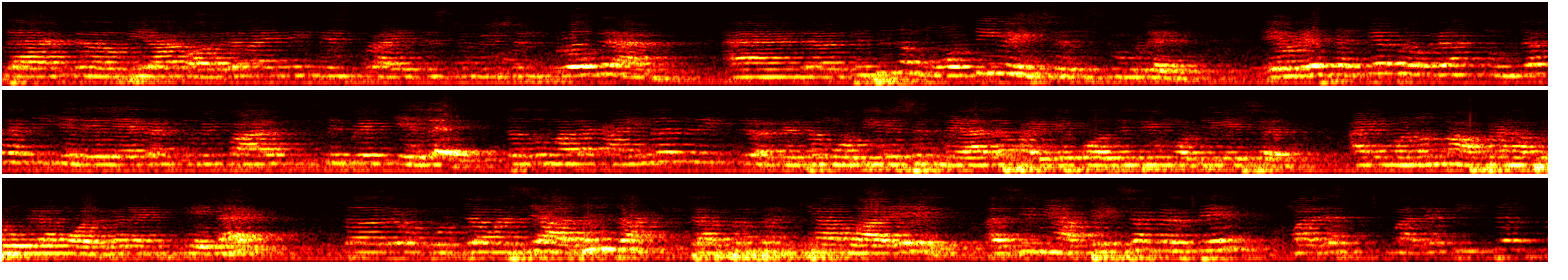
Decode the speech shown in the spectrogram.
that uh, we are organizing this prize distribution program. And uh, this is a motivation students. एवढे सगळे प्रोग्राम तुमच्यासाठी केलेले आहेत आणि तुम्ही पार्टिसिपेट केलंय. तर तुम्हाला काही ना तरी त्याचं मोटिवेशन मिळालं पाहिजे पॉझिटिव्ह मोटिवेशन आणि म्हणून मग आपण हा प्रोग्राम ऑर्गनाईज केलाय. तर पुढच्या वर्षी अजून जास्त संख्या वाढेल अशी मी अपेक्षा करते. माझ्या माझ्या टीचर्स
